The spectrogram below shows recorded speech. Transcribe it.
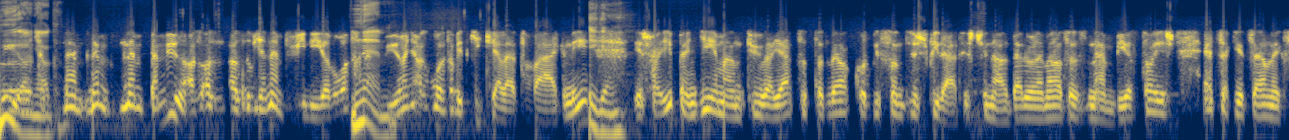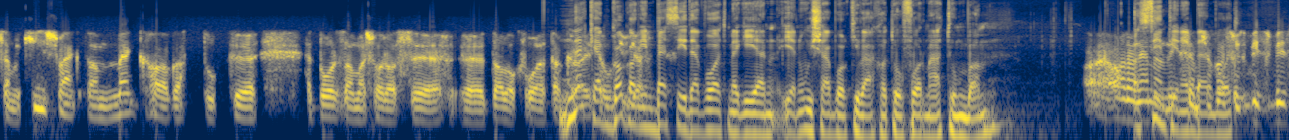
műanyag. Nem, nem, nem, nem mű, az, az, az, ugye nem vinil volt, nem. hanem műanyag volt, amit ki kellett vágni, Igen. és ha éppen gyémántűvel játszottad le, akkor viszont spirált is csinált belőle, mert az ez nem bírta, és egyszer-kétszer emlékszem, hogy ki is vágtam, meghallgattuk, hát borzalmas orosz dalok voltak. Nekem rajta, Gagarin beszéde volt meg ilyen, ilyen újságból kivágható formátumban. Arra az nem szintén ebben csak volt. Az, hogy biz, biz,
